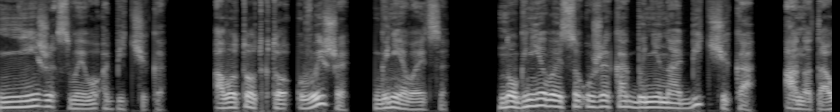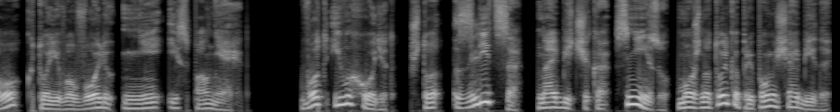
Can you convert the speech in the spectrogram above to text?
ниже своего обидчика. А вот тот, кто выше, гневается. Но гневается уже как бы не на обидчика, а на того, кто его волю не исполняет. Вот и выходит, что злиться на обидчика снизу можно только при помощи обиды,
